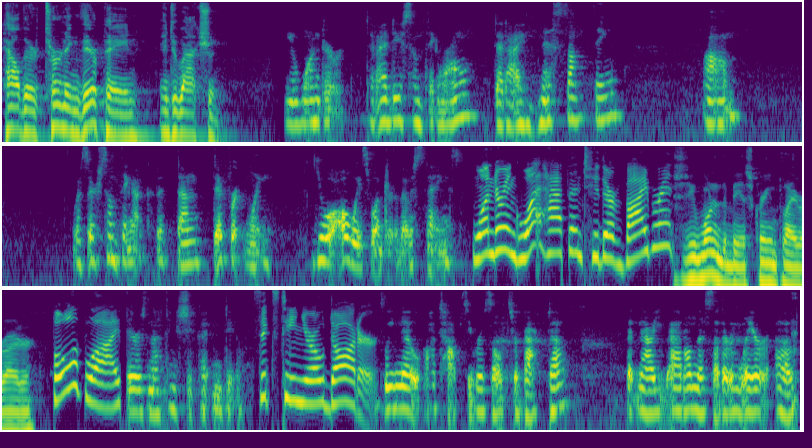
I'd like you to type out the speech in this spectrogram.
how they're turning their pain into action. You wonder did I do something wrong? Did I miss something? Um, was there something I could have done differently? You will always wonder those things. Wondering what happened to their vibrant, She wanted to be a screenplay writer. full of life There's nothing she couldn't do. 16 year old daughter. We know autopsy results are backed up, but now you add on this other layer of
